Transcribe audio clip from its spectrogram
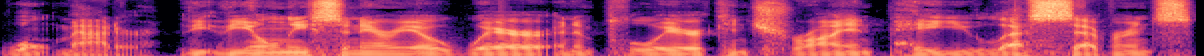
won't matter. The the only scenario where an employer can try and pay you less severance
